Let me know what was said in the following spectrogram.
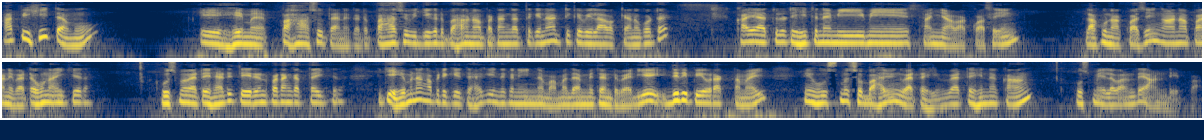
අපි හිතමු ඒ හැම පහසු තැනකට පහසු විදියකට භාවනා පටන් ගත්ත කෙනා ටික වෙලාවක් යනකොට කය ඇතුළට හිත නැමීමේ සංඥාවක් වශයෙන් ලකුණක් වශයෙන් ආනාපානෙ වැටුණයි කියලා. හුස්ම වැටෙන හැටි තේරෙන්න පටන් ගත්තයි කියලා. ඉතින් එහෙමනම් අපිට කියත හැකි ඉඳගෙන ඉන්න මම දැන් මෙතනට වැඩිය ඉදිරි පියවරක් තමයි මේ හුස්ම ස්වභාවයෙන් වැටහිම. වැටෙනකන් හුස්ම එලවන්න යන්න එපා.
